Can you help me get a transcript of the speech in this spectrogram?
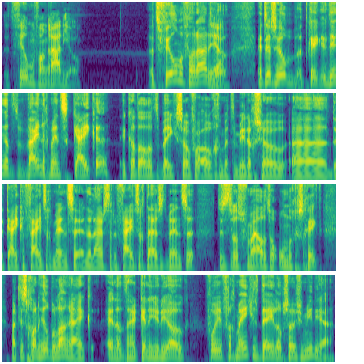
het filmen van radio? Het filmen van radio. Ja. Het is heel. Kijk, ik denk dat weinig mensen kijken. Ik had altijd een beetje zo voor ogen met de middagshow. eh er kijken 50 mensen en er luisteren 50.000 mensen. Dus het was voor mij altijd wel ondergeschikt. Maar het is gewoon heel belangrijk. En dat herkennen jullie ook. Voor je fragmentjes delen op social media.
